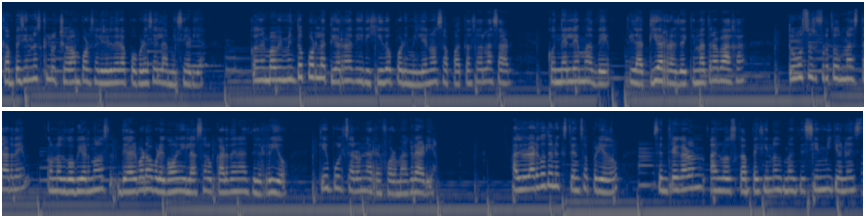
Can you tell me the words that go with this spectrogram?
campesinos que luchaban por salir de la pobreza y la miseria. Con el movimiento por la tierra dirigido por Emiliano Zapata Salazar, con el lema de La tierra es de quien la trabaja, tuvo sus frutos más tarde con los gobiernos de Álvaro Obregón y Lázaro Cárdenas del Río, que impulsaron la reforma agraria. A lo largo de un extenso periodo, se entregaron a los campesinos más de 100 millones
